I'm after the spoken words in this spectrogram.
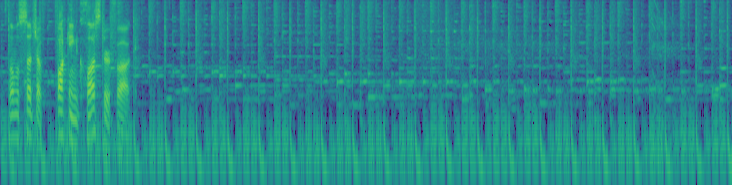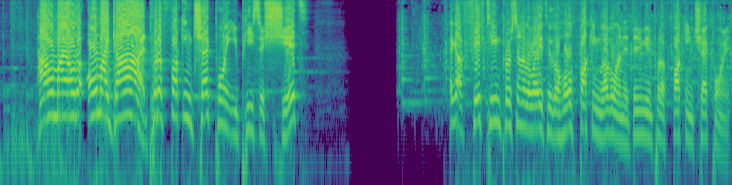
This level's such a fucking clusterfuck. How am I all the- Oh my god! Put a fucking checkpoint, you piece of shit! I got 15% of the way through the whole fucking level and it didn't even put a fucking checkpoint.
